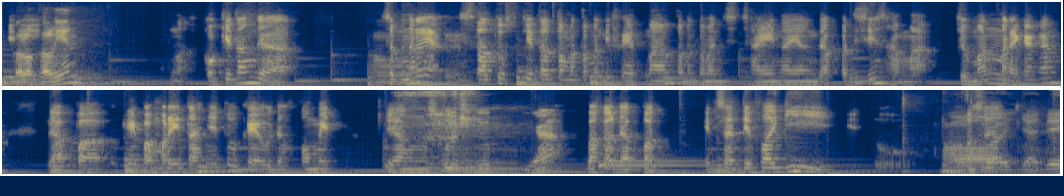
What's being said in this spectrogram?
Jadi, Kalau kalian? nah, kok kita enggak, Oh, sebenarnya status kita teman-teman di Vietnam, teman-teman China yang dapat di sini sama. Cuman mereka kan dapat kayak pemerintahnya itu kayak udah komit yang studi Hmm. ya bakal dapat insentif lagi gitu. Oh, Maksudnya- jadi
